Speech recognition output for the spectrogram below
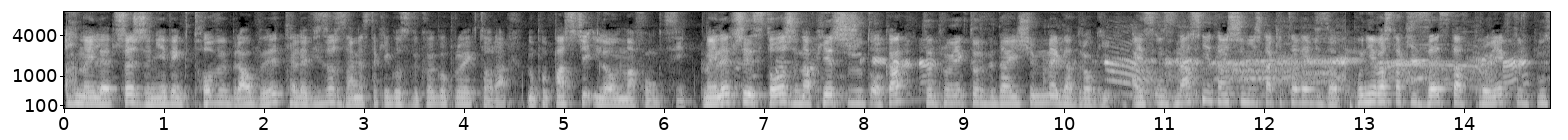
A najlepsze, że nie wiem kto wybrałby telewizor zamiast takiego zwykłego projektora. No popatrzcie ile on ma funkcji. Najlepsze jest to, że na pierwszy rzut oka ten projektor wydaje się mega drogi, a jest on znacznie tańszy niż taki telewizor, ponieważ taki zestaw projektor plus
